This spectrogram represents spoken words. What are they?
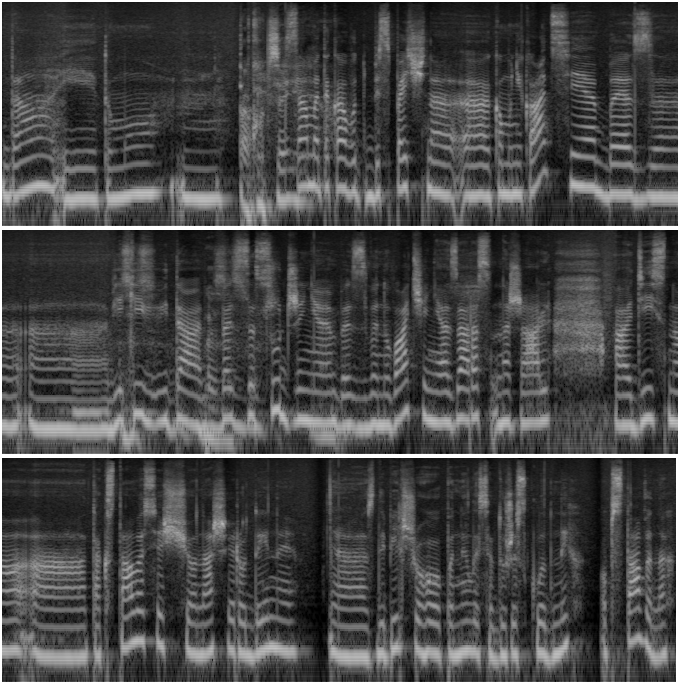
Да, і тому так, оце саме така от безпечна е, комунікація, без е, в якій да, без без, засудження. без звинувачення. Зараз, на жаль, дійсно так сталося, що наші родини здебільшого опинилися в дуже складних обставинах,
